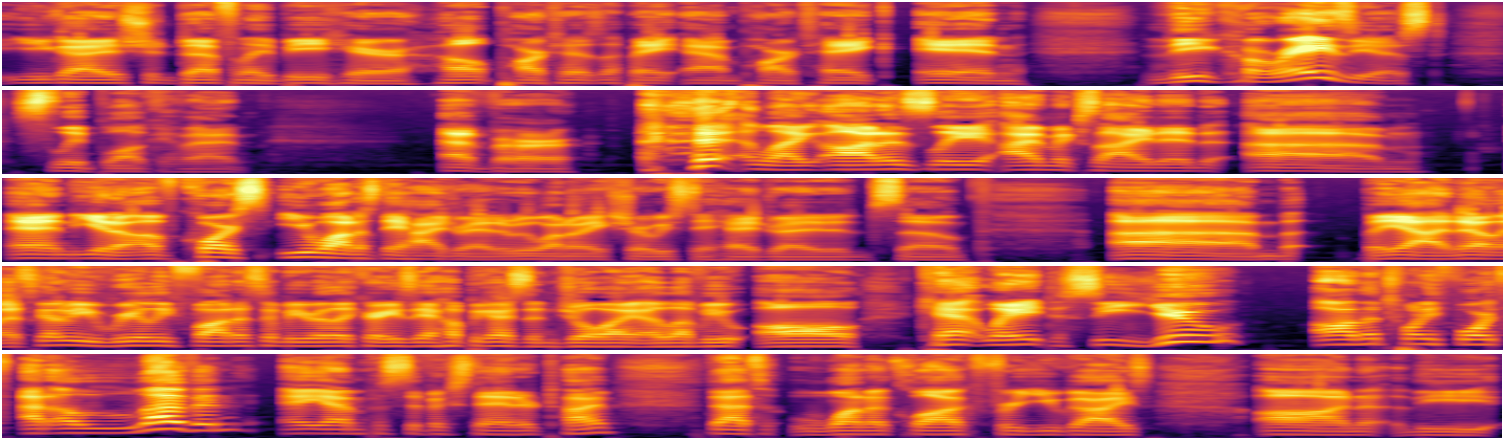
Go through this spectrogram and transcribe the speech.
you guys should definitely be here, help participate and partake in the craziest sleep event ever. like honestly, I'm excited. Um, and you know, of course, you want to stay hydrated. We want to make sure we stay hydrated. So, um, but, but yeah, no, it's gonna be really fun. It's gonna be really crazy. I hope you guys enjoy. I love you all. Can't wait to see you on the 24th at 11 a.m. Pacific Standard Time. That's 1 o'clock for you guys on the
